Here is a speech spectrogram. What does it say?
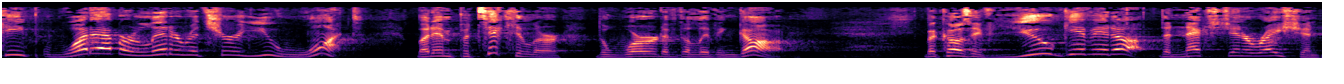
keep whatever literature you want, but in particular, the Word of the living God. Because if you give it up, the next generation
